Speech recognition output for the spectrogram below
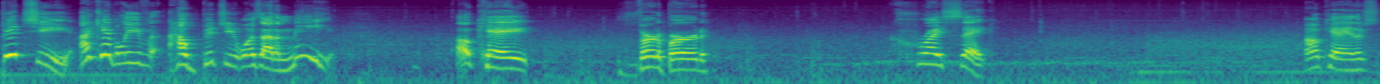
bitchy. I can't believe how bitchy it was out of me. Okay, Vertibird. Christ's sake. Okay, there's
